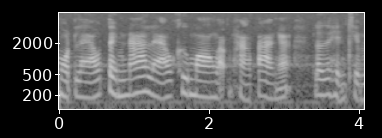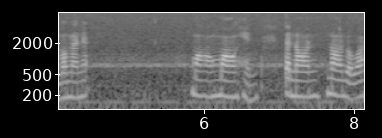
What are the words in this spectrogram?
หมดแล้วเต็มหน้าแล้วคือมองแบบหางตาเงี้ย เราจะเห็นเข็มประมาณเนี้ยมองมองเห็น แต่นอนนอนแบบว่า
